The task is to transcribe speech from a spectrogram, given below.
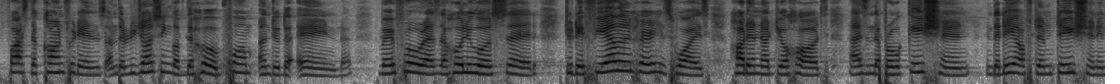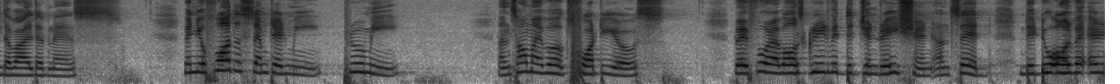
fast the confidence and the rejoicing of the hope firm unto the end. Wherefore, as the Holy Ghost said, Today ye will hear his voice, harden not your hearts, as in the provocation, in the day of temptation in the wilderness. When your fathers tempted me, prove me, and saw my works forty years. Wherefore I was grieved with the generation, and said, They do always err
